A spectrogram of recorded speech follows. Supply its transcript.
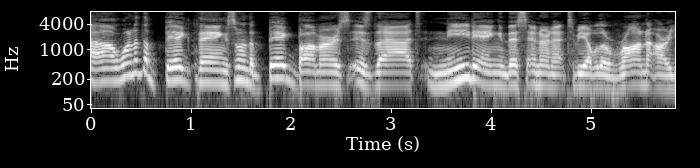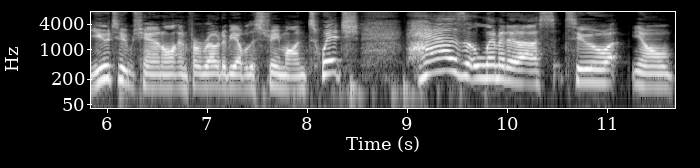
uh, one of the big things, one of the big bummers is that needing this internet to be able to run our YouTube channel and for Roe to be able to stream on Twitch has limited us to, you know,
